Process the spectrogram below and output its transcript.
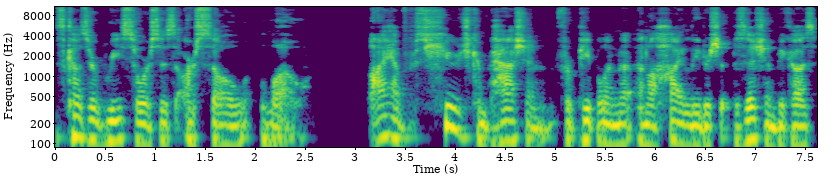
It's because their resources are so low. I have huge compassion for people in a, in a high leadership position because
